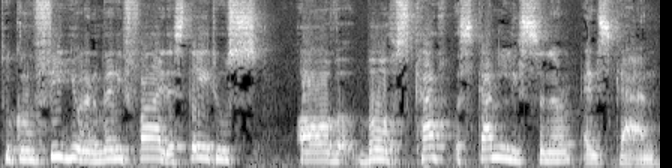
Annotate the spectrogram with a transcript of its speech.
to configure and verify the status of both scan listener and scan.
